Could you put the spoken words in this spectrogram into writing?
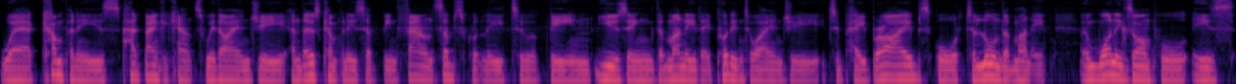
where companies had bank accounts with ING, and those companies have been found subsequently to have been using the money they put into ING to pay bribes or to launder money. And one example is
